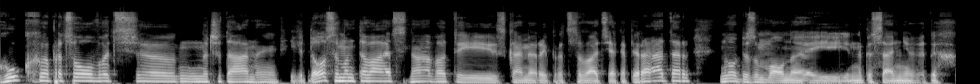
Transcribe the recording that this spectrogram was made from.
гук апрацоўваць начытаны і відосы монтаваць нават і з камерай працаваць як аператор ну безумоўна і напісанне гэтых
